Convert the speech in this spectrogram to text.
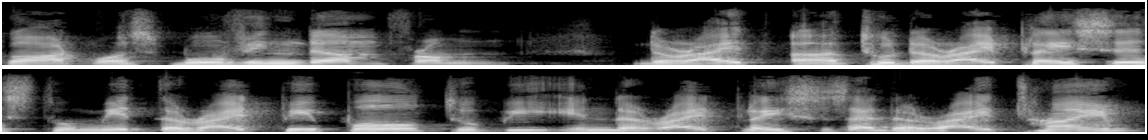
God was moving them from the right uh, to the right places to meet the right people to be in the right places at the right time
